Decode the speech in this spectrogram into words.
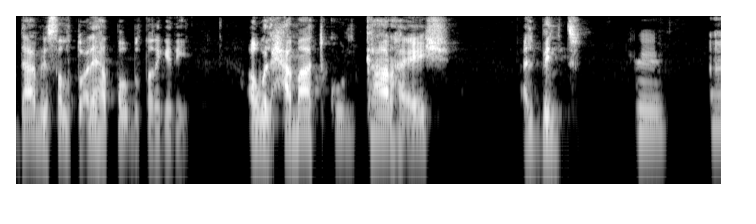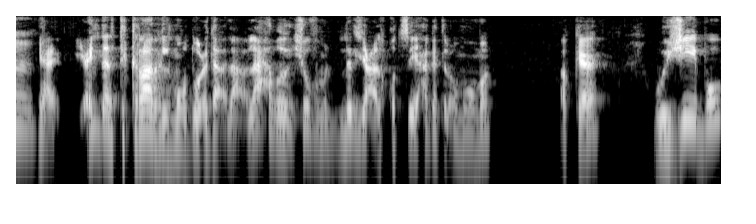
دائما يسلطوا عليها الضوء بالطريقة دي أو الحماة تكون كارهة إيش؟ البنت مم. مم. يعني عندنا تكرار الموضوع ده لا لاحظوا شوفوا نرجع القدسية حقت الأمومة okay ويجيبوا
